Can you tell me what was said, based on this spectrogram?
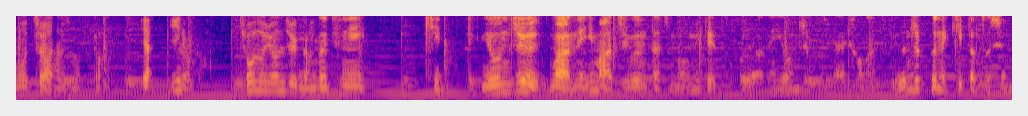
もうちょい話しますか。いや、いいのか。ちょうど40か。別に切って40まあね今自分たちの見てるところではね40分になりそうなんですけど40分で切ったとしても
